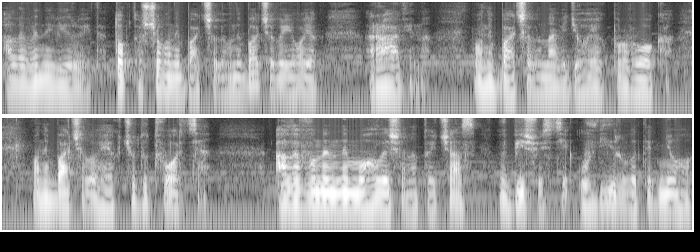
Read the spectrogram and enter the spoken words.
але ви не віруєте. Тобто, що вони бачили? Вони бачили його як равіна, вони бачили навіть його як пророка, вони бачили його як чудотворця, але вони не могли ще на той час в більшості увірувати в нього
